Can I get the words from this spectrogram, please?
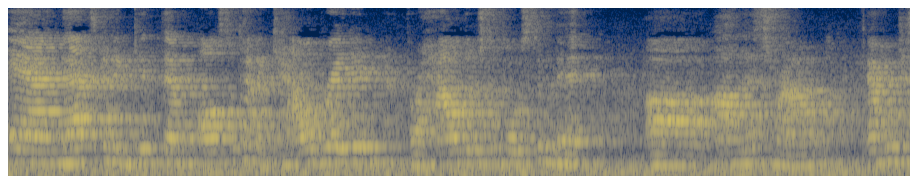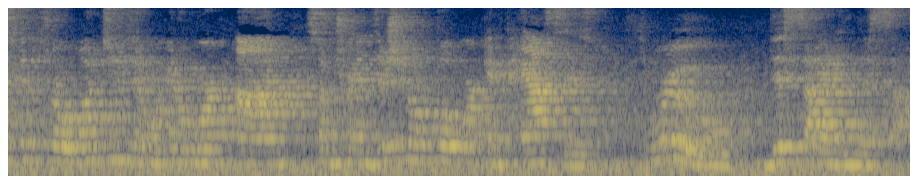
and that's going to get them also kind of calibrated for how they're supposed to mitt uh, on this round. And we're just going to throw one twos and we're going to work on some transitional footwork and passes through this side and this side.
